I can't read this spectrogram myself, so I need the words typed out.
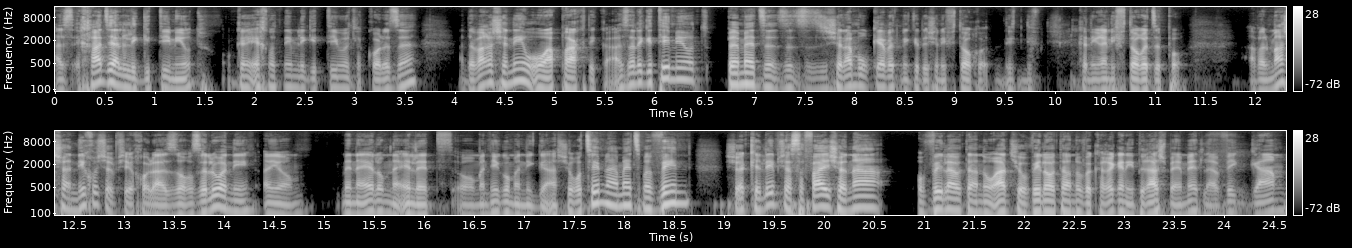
אז אחד זה הלגיטימיות, אוקיי? איך נותנים לגיטימיות לקול הזה. הדבר השני הוא הפרקטיקה. אז הלגיטימיות, באמת, זו שאלה מורכבת מכדי שנפתור, כנראה נפתור את זה פה. אבל מה שאני חושב שיכול לעזור, זה לא אני היום, מנהל או מנהלת, או מנהיג או מנהיגה, שרוצים לאמץ, מבין שהכלים שהשפה הישנה הובילה אותנו עד שהובילה אותנו, וכרגע נדרש באמת להביא גם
